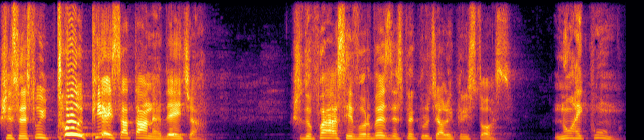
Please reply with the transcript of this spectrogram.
și să spui, tu, piei satane de aici. Și după aia să-i vorbesc despre crucea lui Hristos. Nu ai cum.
